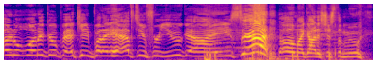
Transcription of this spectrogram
I don't want to go back in, but I have to for you guys. Ah! Oh my god, it's just the move.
